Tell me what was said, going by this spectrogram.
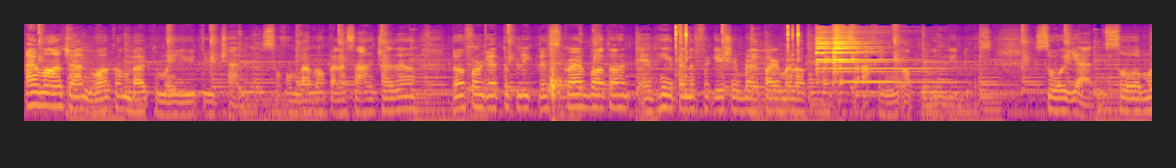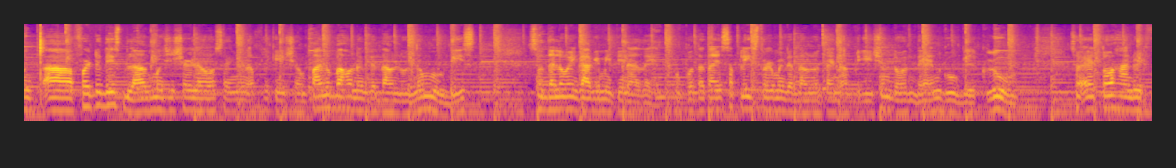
Hi mga chan! Welcome back to my YouTube channel. So kung bago ka pa lang sa aking channel, don't forget to click the subscribe button and hit the notification bell para ma-notify ka sa aking new upload videos. So yan. So mag, uh, for today's vlog, mag-share lang ako sa inyo ng application. Paano ba ako nagda-download ng movies? So dalawa yung gagamitin natin. Pupunta tayo sa Play Store, magda-download tayo ng application doon, then Google Chrome. So ito, 100%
